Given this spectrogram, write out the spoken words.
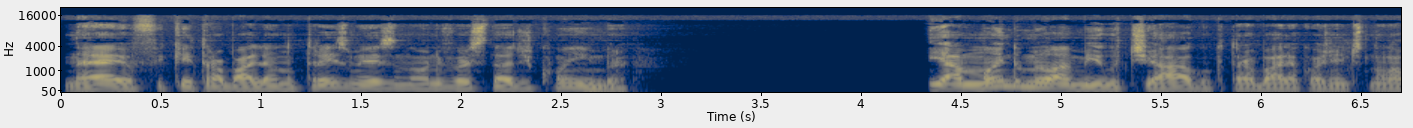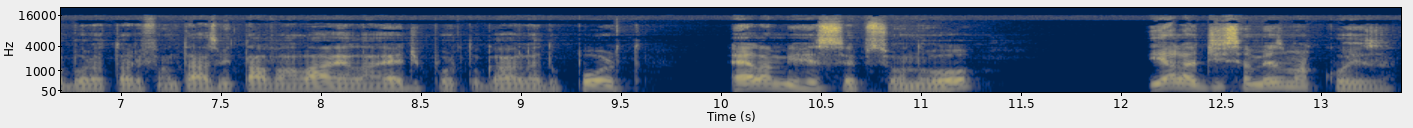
né? Eu fiquei trabalhando três meses na Universidade de Coimbra. E a mãe do meu amigo Tiago, que trabalha com a gente no Laboratório Fantasma e estava lá, ela é de Portugal, ela é do Porto, ela me recepcionou e ela disse a mesma coisa.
